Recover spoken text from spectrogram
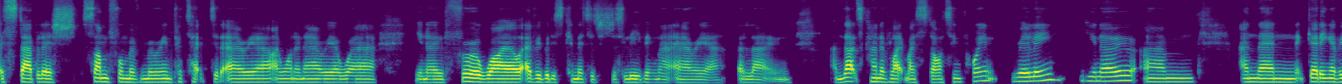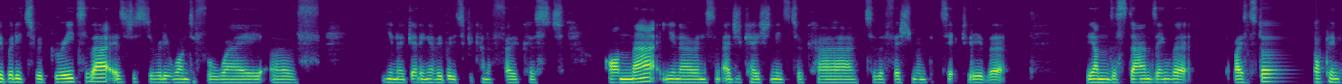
establish some form of marine protected area. I want an area where, you know, for a while, everybody's committed to just leaving that area alone. And that's kind of like my starting point, really, you know. Um, and then getting everybody to agree to that is just a really wonderful way of, you know, getting everybody to be kind of focused on that, you know, and some education needs to occur to the fishermen, particularly that the understanding that by stopping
